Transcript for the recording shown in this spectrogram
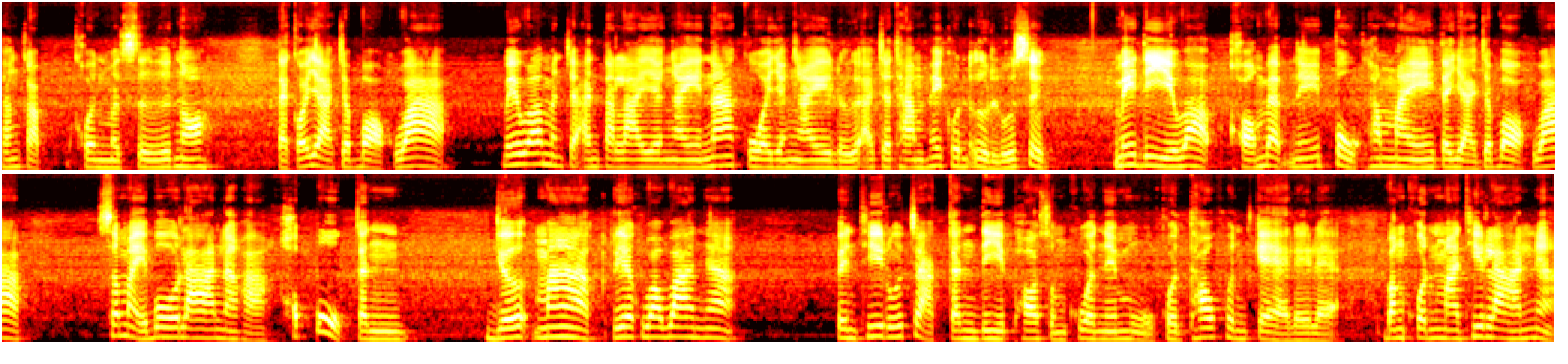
ทั้งกับคนมาซื้อเนาะแต่ก็อยากจะบอกว่าไม่ว่ามันจะอันตรายยังไงน่ากลัวยังไง หรืออาจจะทำให้คนอื่นรู้สึก ไม่ดีว่าของแบบนี้ปลูกทำไม แต่อยากจะบอกว่าสมัยโบราณนะคะเขาปลูกกันเยอะมาก เรียกว่าว่านเนี่ย เป็นที่รู้จักกันดีพอสมควรในหมู่คนเฒ่าคนแก่เลยแหละ บางคนมาที่ร้านเนี่ย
